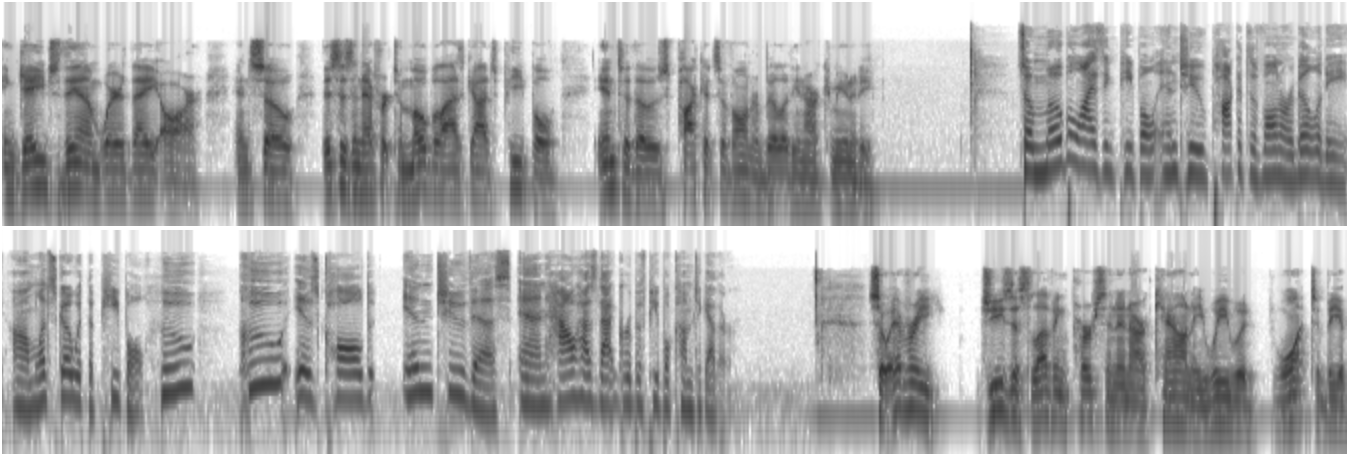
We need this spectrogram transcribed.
engage them where they are. And so, this is an effort to mobilize God's people into those pockets of vulnerability in our community. So mobilizing people into pockets of vulnerability. Um, let's go with the people. Who who is called into this, and how has that group of people come together? So every Jesus loving person in our county, we would want to be a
